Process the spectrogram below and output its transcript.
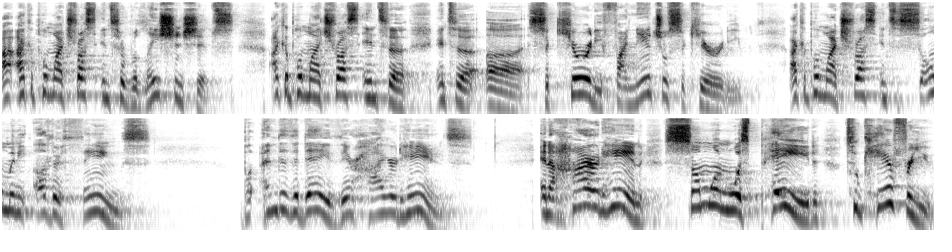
I, I could put my trust into relationships. I could put my trust into, into uh, security, financial security. I could put my trust into so many other things. But end of the day, they're hired hands. And a hired hand, someone was paid to care for you.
